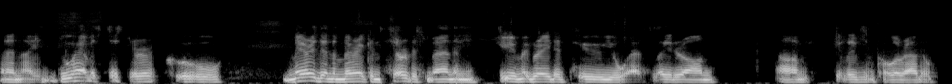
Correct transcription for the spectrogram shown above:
and I do have a sister who married an American serviceman, and she immigrated to U.S. later on. Um, she lives in Colorado.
